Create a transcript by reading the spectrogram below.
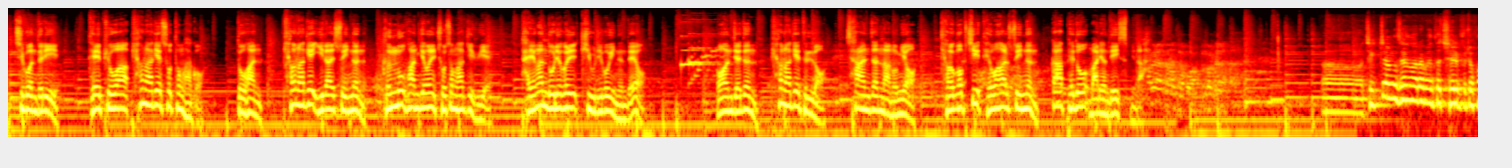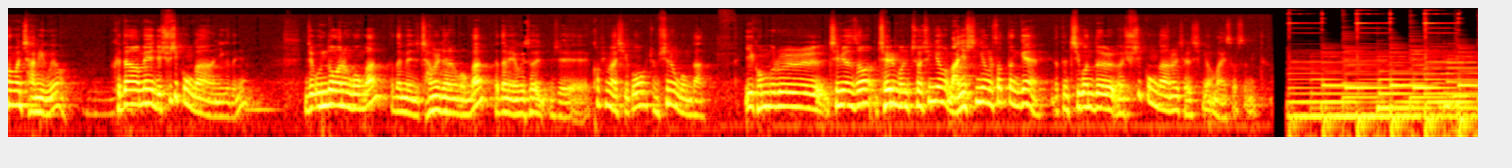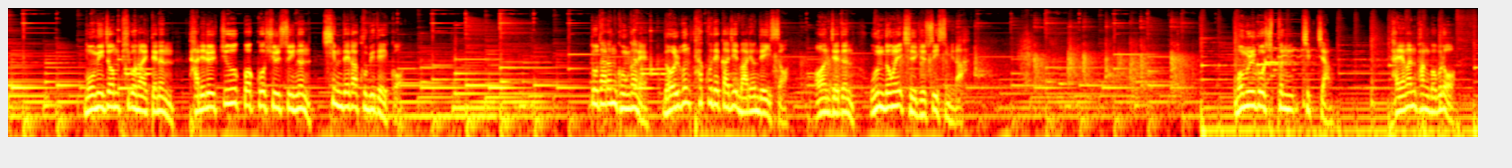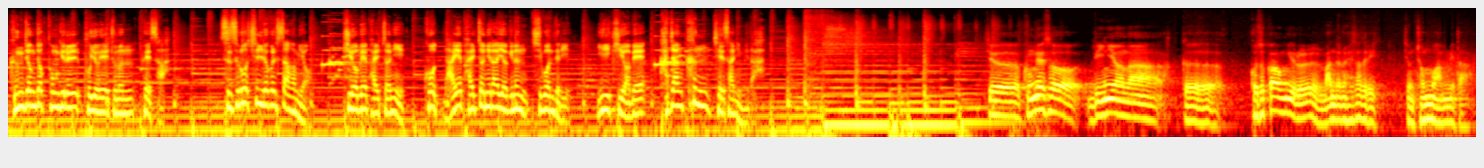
직원들이 대표와 편하게 소통하고 또한 편하게 일할 수 있는 근무 환경을 조성하기 위해 다양한 노력을 기울이고 있는데요. 언제든 편하게 들러 차 한 잔 나누며 격 없이 대화할 수 있는 카페도 마련돼 있습니다. 어, 직장 생활하면서 제일 부족한 건 잠이고요. 그 다음에 이제 휴식 공간이거든요. 이제 운동하는 공간, 그 다음에 잠을 자는 공간, 그 다음에 여기서 이제 커피 마시고 좀 쉬는 공간. 이 건물을 지면서 제일 먼저 신경을 많이 신경을 썼던 게 어떤 직원들 휴식 공간을 제일 신경 많이 썼습니다. 몸이 좀 피곤할 때는 다리를 쭉 뻗고 쉴 수 있는 침대가 구비돼 있고 또 다른 공간에 넓은 탁구대까지 마련돼 있어 언제든 운동을 즐길 수 있습니다. 머물고 싶은 직장, 다양한 방법으로 긍정적 동기를 부여해주는 회사, 스스로 실력을 쌓으며 기업의 발전이 곧 나의 발전이라 여기는 직원들이 이 기업의 가장 큰 재산입니다. 저 국내에서 리니어나 그 고속가공기를 만드는 회사들이 지금 전무합니다.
